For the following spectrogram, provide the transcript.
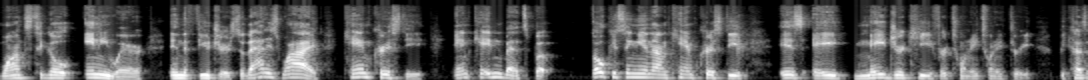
wants to go anywhere in the future. So that is why Cam Christie and Caden Betts, but focusing in on Cam Christie is a major key for 2023 because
